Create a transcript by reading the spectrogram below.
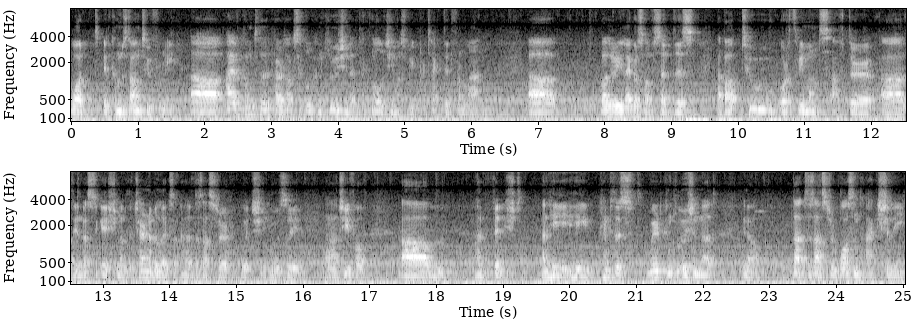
what it comes down to for me. Uh, I've come to the paradoxical conclusion that technology must be protected from man. Uh, Valery Legasov said this about two or three months after uh, the investigation of the Chernobyl uh, disaster, which he was the uh, chief of, um, had finished. And he, he came to this weird conclusion that, you know, that disaster wasn't actually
